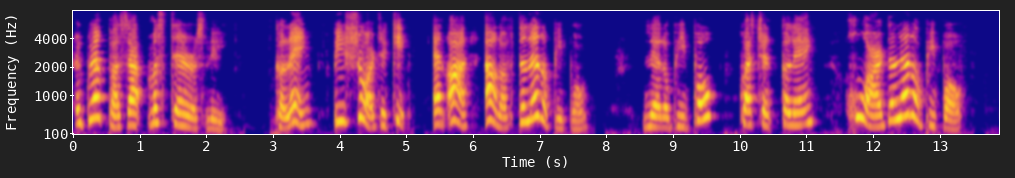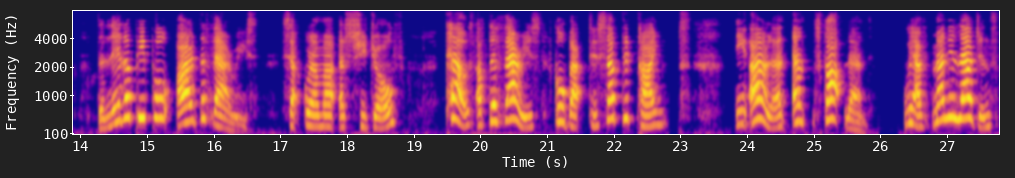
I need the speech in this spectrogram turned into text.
Her grandpa said mysteriously, Colleen, be sure to keep an eye out of the little people. Little people? questioned Colleen. Who are the little people? The little people are the fairies, said Grandma as she drove. Tales of the fairies go back to Celtic times in Ireland and Scotland. We have many legends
